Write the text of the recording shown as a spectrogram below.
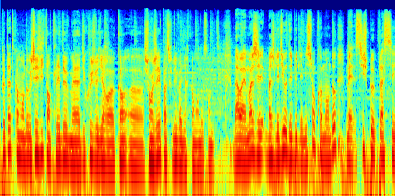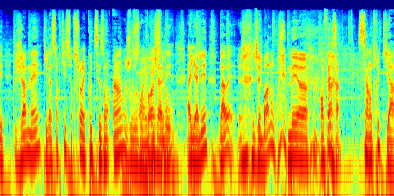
peut-être Commando. J'hésite entre les deux, mais du coup, je vais dire euh, quand- euh, changer parce que lui va dire Commando sans doute. Bah ouais, moi bah je l'ai dit au début de l'émission, Commando, mais si je peux placer jamais qu'il a sorti sur Surécoute saison 1, je vous Ouais, encourage à, aller, à y aller. Bah ouais, j'ai le bras long. Mais euh, en fait, c'est un truc qui a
